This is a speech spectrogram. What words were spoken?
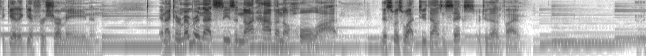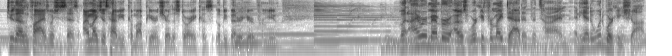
to get a gift for Charmaine. And, and I can remember in that season not having a whole lot. This was what, 2006 or 2005? 2005 is what she says. I might just have you come up here and share the story because it'll be better to hear it from you. But I remember I was working for my dad at the time, and he had a woodworking shop.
